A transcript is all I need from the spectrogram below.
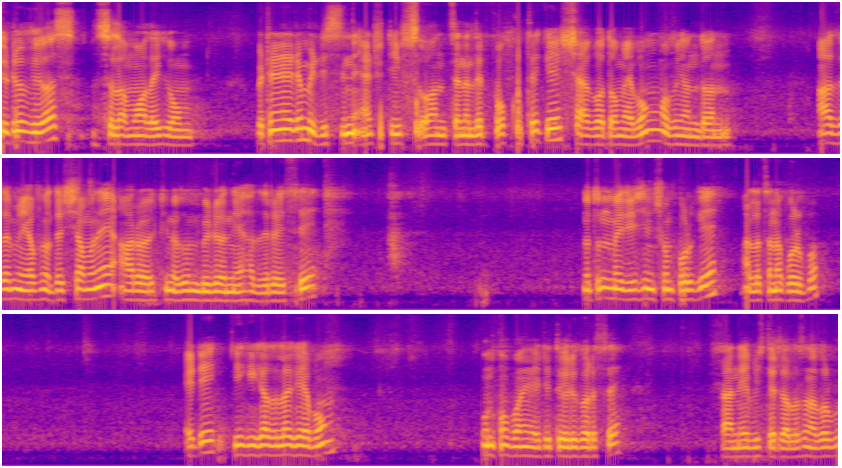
ইউটিউব ভিউয়ার্স আসসালামু আলাইকুম veterinary medicine and tips one চ্যানেলের পক্ষ থেকে স্বাগতম এবং অভিনন্দন। আজ আমি আপনাদের সামনে আরও একটি নতুন ভিডিও নিয়ে হাজির হয়েছি। নতুন মেডিসিন সম্পর্কে আলোচনা করব। এটি কি কী কাজে লাগে এবং কোন কোম্পানি এটি তৈরি করেছে, তা নিয়ে বিস্তারিত আলোচনা করব।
